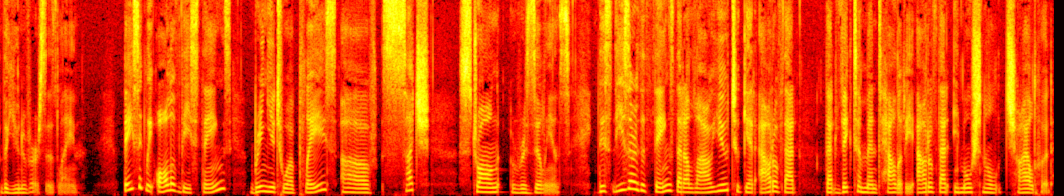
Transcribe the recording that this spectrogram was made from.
the universe's lane. Basically, all of these things bring you to a place of such strong resilience. This, these are the things that allow you to get out of that, that victim mentality, out of that emotional childhood,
